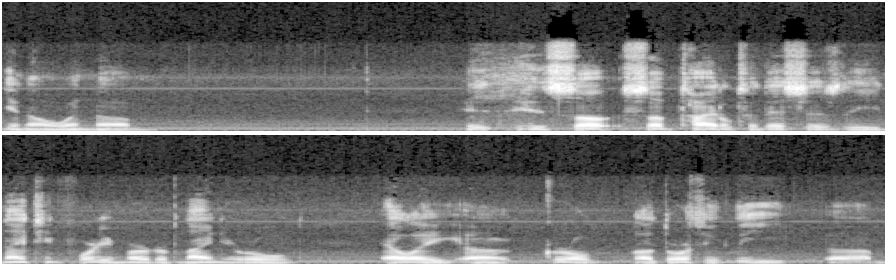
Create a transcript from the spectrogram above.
you know, when um, his, his sub, subtitle to this is the 1940 murder of nine-year-old L.A. Uh, girl uh, Dorothy Lee um,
